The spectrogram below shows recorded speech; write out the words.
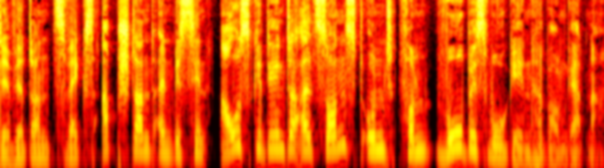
Der wird dann zwecks Abstand ein bisschen ausgedehnter als als sonst und von wo bis wo gehen, Herr Baumgärtner?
